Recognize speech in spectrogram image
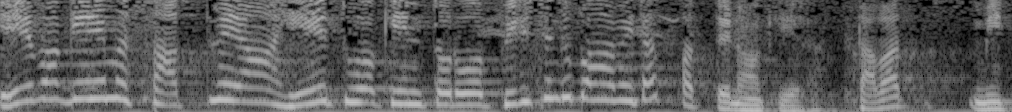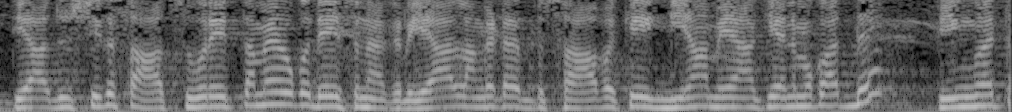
ඒ වගේම සත්වයා හේතුවකින් තොරව පිරිසිදු භාවයටත් පත් වෙනවා කියලා. තවත් මිත්‍යා දෘෂ්ටික සාස්ත්‍රවරයෙක් තමයි ඔක දේශනා කරේ. යා ළඟට ශ්‍රාවකෙක් ගියාම එයා කියන්නේ මොකද්ද? පින්වත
